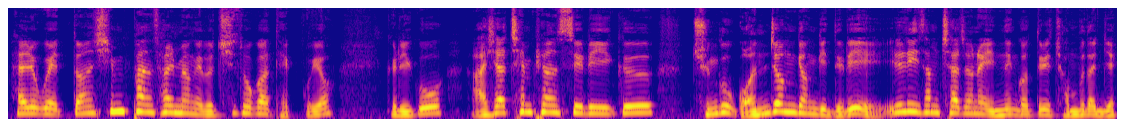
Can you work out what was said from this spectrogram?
하려고 했던 심판 설명회도 취소가 됐고요. 그리고 아시아 챔피언스 리그 중국 원정 경기들이 1, 2, 3차전에 있는 것들이 전부 다 이제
